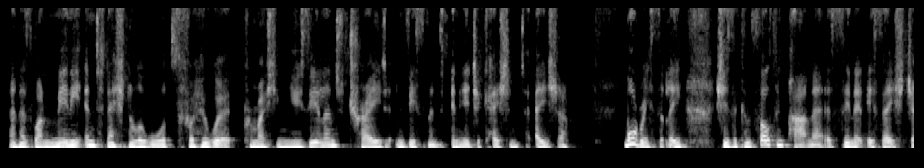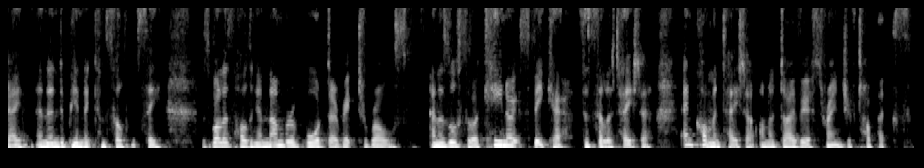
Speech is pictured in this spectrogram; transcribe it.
and has won many international awards for her work promoting New Zealand trade, investment, and education to Asia. More recently, she's a consulting partner at Senate SHJ, an independent consultancy, as well as holding a number of board director roles, and is also a keynote speaker, facilitator, and commentator on a diverse range of topics.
